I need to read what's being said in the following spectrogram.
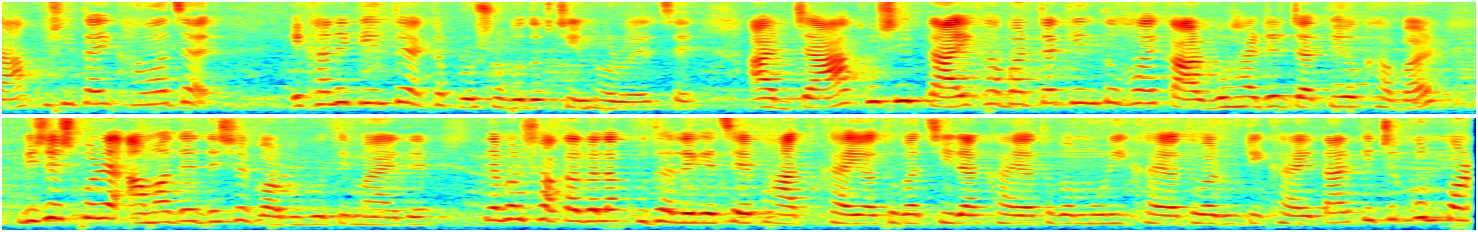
যা খুশি তাই খাওয়া যায়? এখানে কিন্তু একটা প্রশ্নবোধক চিহ্ন রয়েছে। আর যা খুশি তাই খাবারটা কিন্তু হয় কার্বোহাইড্রেট জাতীয় খাবার, বিশেষ করে আমাদের দেশের গর্ভবতী মায়েদের। যেমন সকালবেলা ক্ষুধা লেগেছে, ভাত খাই অথবা চিরা খাই অথবা মুড়ি খাই অথবা রুটি খাই, তার কিছুক্ষণ পর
